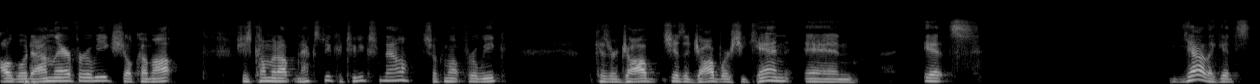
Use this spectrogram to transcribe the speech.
I'll go down there for a week. She'll come up. She's coming up next week or two weeks from now. She'll come up for a week because her job, she has a job where she can. And it's yeah, like it's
